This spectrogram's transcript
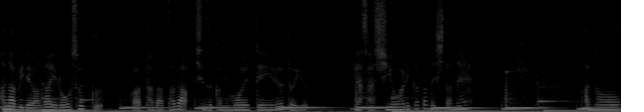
花火ではないろうそくがただただ静かに燃えているという優しい終わり方でしたね。あの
